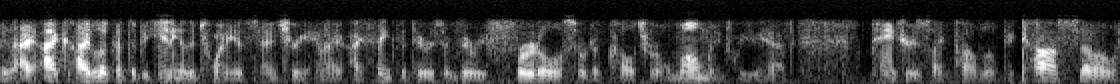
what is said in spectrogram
I, I, I look at the beginning of the 20th century, and I, I think that there is a very fertile sort of cultural moment where you have painters like Pablo Picasso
